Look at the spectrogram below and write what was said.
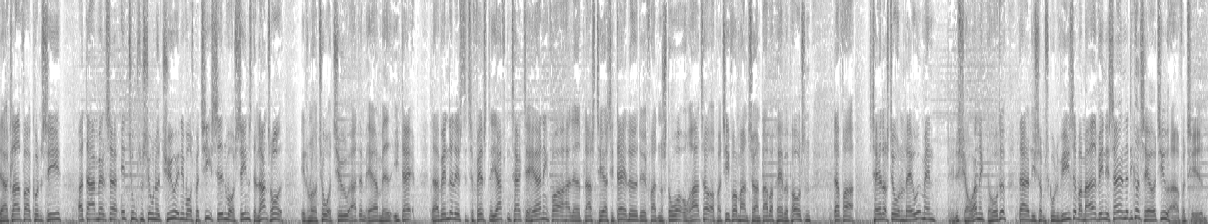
Jeg er glad for at kunne sige, at der er meldt sig 1720 ind i vores parti siden vores seneste landsråd. 122 af dem er med i dag. Der er venteliste til festen i aften. Tak til Herning for at have lavet plads til os i dag, lød det fra den store orator og partiformand Søren Baba Pape Poulsen, der fra talerstolen lagde ud med en lille sjov anekdote, der ligesom skulle vise, hvor meget vind i salen de konservative har for tiden.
